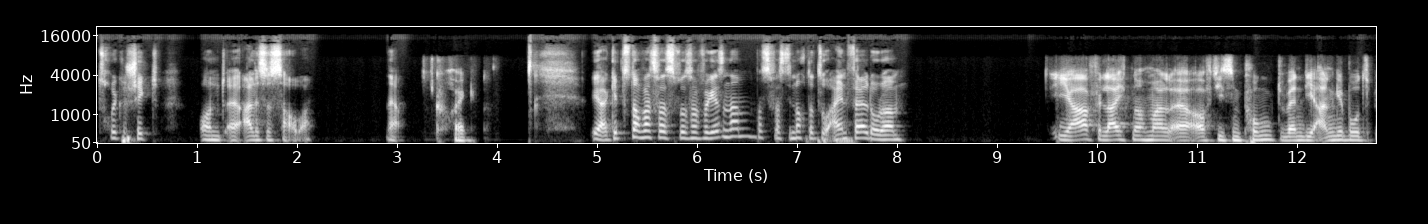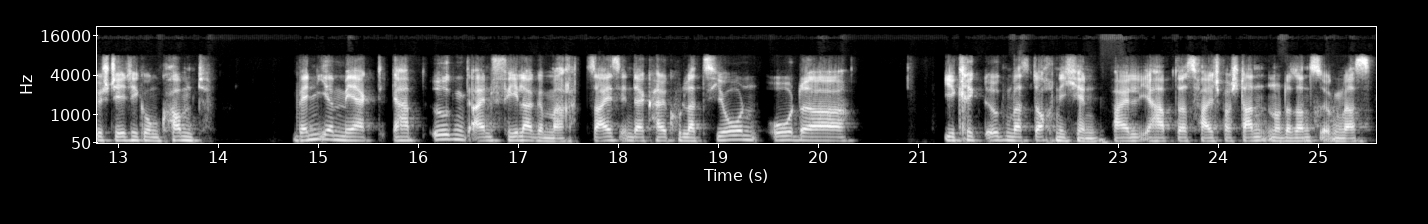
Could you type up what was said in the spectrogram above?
zurückgeschickt und äh, alles ist sauber. Korrekt. Ja, gibt's noch was, was, was wir vergessen haben? Was, was dir noch dazu einfällt? Oder Ja, vielleicht nochmal äh, auf diesen Punkt, wenn die Angebotsbestätigung kommt. Wenn ihr merkt, ihr habt irgendeinen Fehler gemacht, sei es in der Kalkulation oder ihr kriegt irgendwas doch nicht hin, weil ihr habt das falsch verstanden oder sonst irgendwas,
